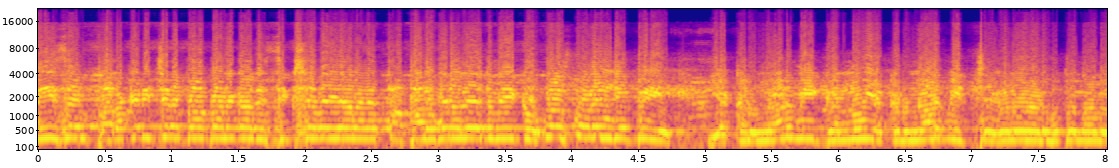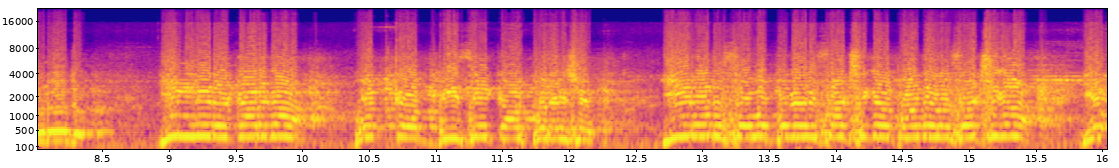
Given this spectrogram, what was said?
కనీసం పలకరించిన పాపాన కాదు శిక్ష వేయాలనే తపన కూడా లేదు మీకు. వస్తానని చెప్పి ఎక్కడున్నాడు మీ గన్ను ఎక్కడున్నాడు మీ చెగను అని అడుగుతున్నాం ఈరోజు. ఇన్ని రకాలుగా ఒక్క బీసీ కార్పొరేషన్ ఈ రోజు సోమప్ప గారి సాక్షిగా పాదాల సాక్షిగా ఎ-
